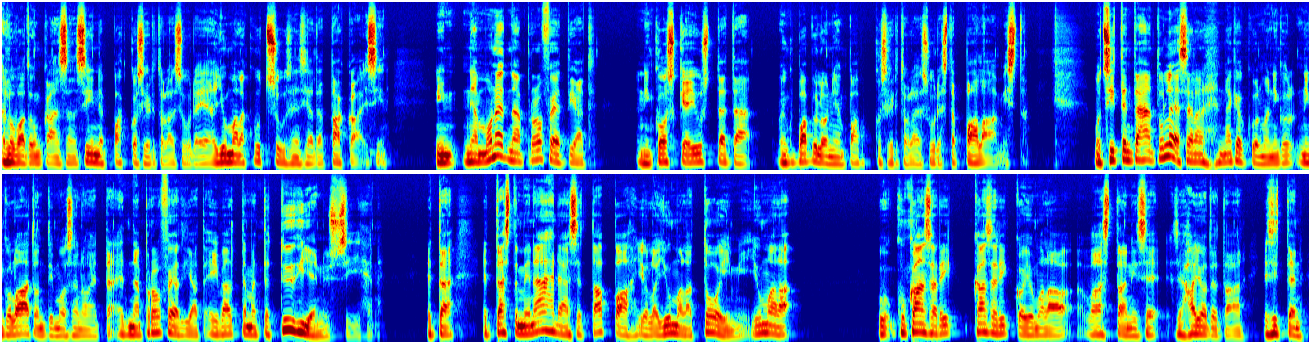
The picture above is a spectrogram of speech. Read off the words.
luvatun kansan sinne pakkosiirtolaisuuden ja Jumala kutsuu sen sieltä takaisin. Niin nämä monet nämä profetiat niin koskee just tätä niin Babylonian pakkosiirtolaisuudesta palaamista. Mutta sitten tähän tulee sellainen näkökulma, niin kuin, niin kuin Laaton Timo sanoi, että, että nämä profetiat ei välttämättä tyhjenny siihen. Että, että tästä me nähdään se tapa, jolla Jumala toimii. Jumala, kun kun kansa, rik, kansa rikkoo Jumalaa vastaan, niin se, se hajotetaan ja sitten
